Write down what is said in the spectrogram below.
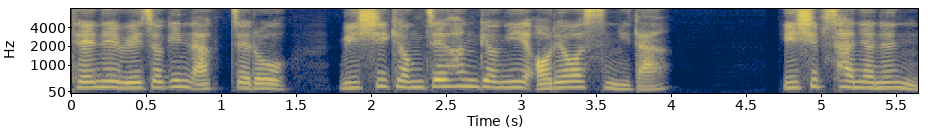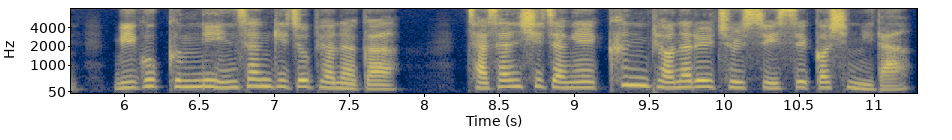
대내외적인 악재로 미시 경제 환경이 어려웠습니다. 24년은 미국 금리 인상 기조 변화가 자산 시장에 큰 변화를 줄 수 있을 것입니다.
